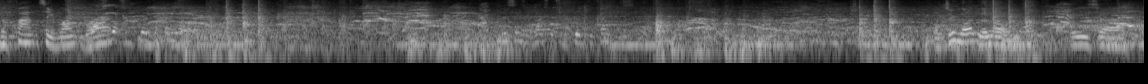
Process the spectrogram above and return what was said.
The fancy won't work. got some good defence. This guys got some good defence. I do like Lalonde. He's uh,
